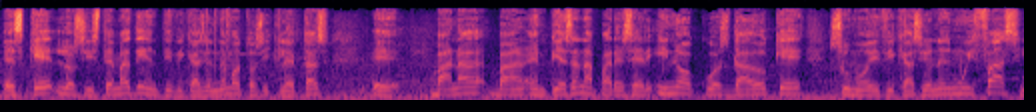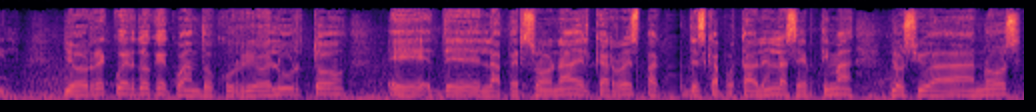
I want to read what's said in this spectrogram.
Es que los sistemas de identificación de motocicletas eh, van empiezan a parecer inocuos dado que su modificación es muy fácil. Yo recuerdo que cuando ocurrió el hurto eh, de la persona del carro descapotable en la séptima, los ciudadanos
